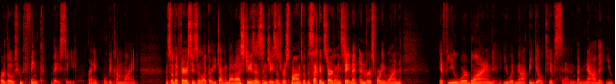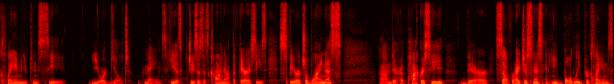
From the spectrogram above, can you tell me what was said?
or those who think they see, right, will become blind. And so the Pharisees are like, Are you talking about us, Jesus? And Jesus responds with the second startling statement in verse 41 If you were blind, you would not be guilty of sin, but now that you claim you can see, your guilt remains. He is Jesus is calling out the Pharisees' spiritual blindness, um, their hypocrisy, their self righteousness, and he boldly proclaims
